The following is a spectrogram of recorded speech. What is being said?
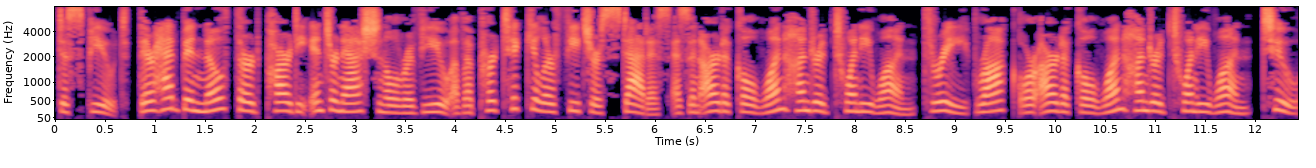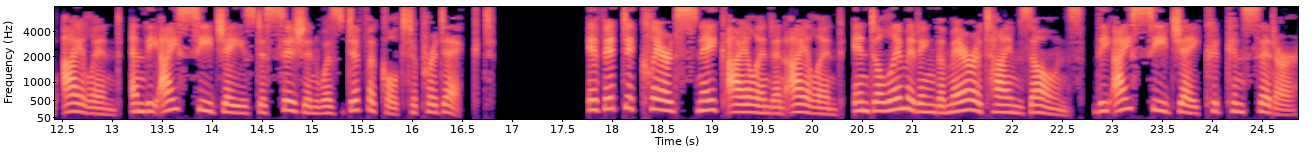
dispute, there had been no third-party international review of a particular feature's status as an Article 121 rock or Article 121 island, and the ICJ's decision was difficult to predict. If it declared Snake Island an island, in delimiting the maritime zones, the ICJ could consider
